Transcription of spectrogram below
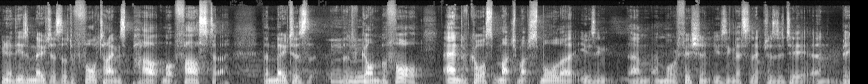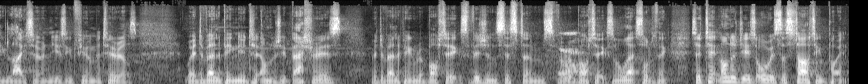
you know, these are motors that are four times power, more faster than motors that, that have gone before, and of course much much smaller, using um, and more efficient, using less electricity and being lighter and using fewer materials. We're developing new technology batteries. We're developing robotics, vision systems for robotics, and all that sort of thing. So technology is always the starting point,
